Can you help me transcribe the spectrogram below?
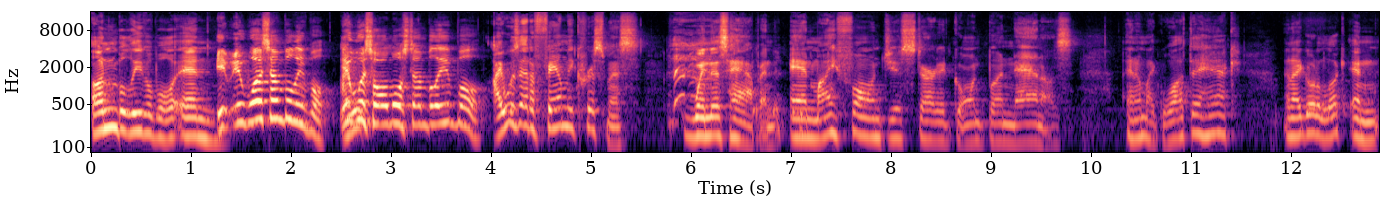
unbelievable. And It, it was unbelievable. It was almost unbelievable. I was at a family Christmas when this happened, and my phone just started going bananas. And I'm like, what the heck? And I go to look, and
